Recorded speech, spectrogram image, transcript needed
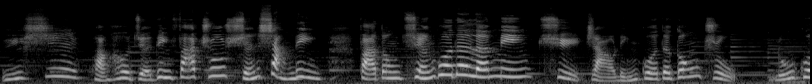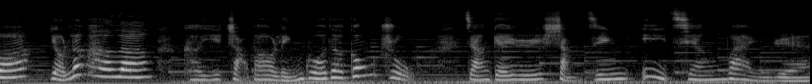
于是，皇后决定发出悬赏令，发动全国的人民去找邻国的公主。如果有任何人可以找到邻国的公主，将给予赏金一千万元。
